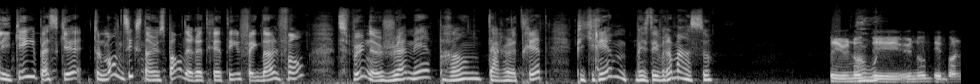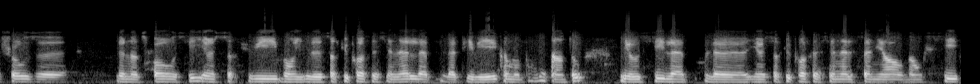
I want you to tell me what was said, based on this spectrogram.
les quilles, parce que tout le monde dit que c'est un sport de retraité. Fait que dans le fond, tu peux ne jamais prendre ta retraite. Puis crime, mais c'est vraiment ça. C'est une, autre ah des, une autre des bonnes choses euh, de notre sport aussi. Il y a un circuit, bon, il y a le circuit professionnel, la, la PBA, comme on parlait tantôt. Il y a aussi la, le, il y a un circuit professionnel senior. Donc, si,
